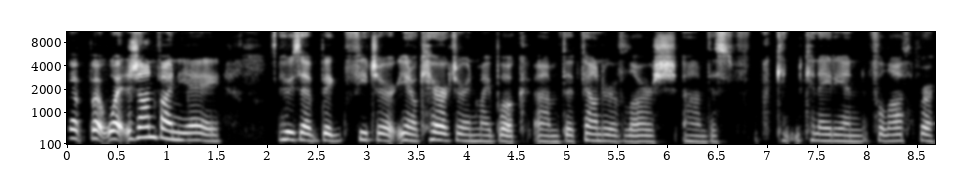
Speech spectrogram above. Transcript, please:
But but what jean vanier who's a big feature you know character in my book um, the founder of l'arche um, this can- canadian philosopher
